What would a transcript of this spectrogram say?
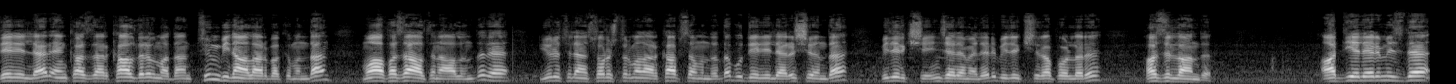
deliller enkazlar kaldırılmadan tüm binalar bakımından muhafaza altına alındı ve yürütülen soruşturmalar kapsamında da bu deliller ışığında bilirkişi incelemeleri, bilirkişi raporları hazırlandı. Adliyelerimizde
